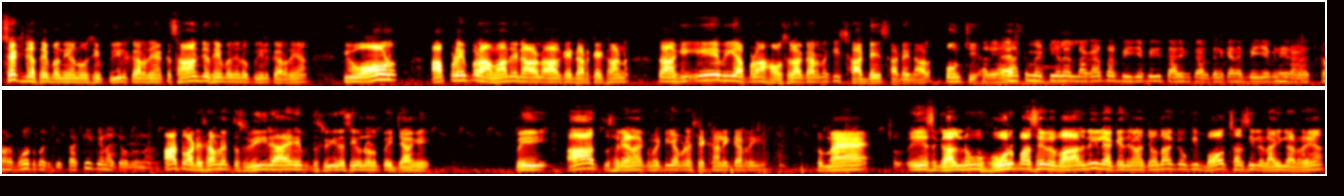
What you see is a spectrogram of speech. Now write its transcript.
ਸਿੱਖ ਜਥੇਬੰਦੀਆਂ ਨੂੰ ਅਸੀਂ ਅਪੀਲ ਕਰਦੇ ਹਾਂ ਕਿਸਾਨ ਜਥੇਬੰਦੀਆਂ ਨੂੰ ਅਪੀਲ ਕਰਦੇ ਹਾਂ ਕਿ ਉਹ ਆਉਣ ਆਪਣੇ ਭਰਾਵਾਂ ਦੇ ਨਾਲ ਆ ਕੇ ਡਟ ਕੇ ਖੜਨ ਤਾਂ ਕਿ ਇਹ ਵੀ ਆਪਣਾ ਹੌਸਲਾ ਕਰਨ ਕਿ ਸਾਡੇ ਸਾਡੇ ਨਾਲ ਪਹੁੰਚੇ ਹਰਿਆਣਾ ਕਮੇਟੀ ਵਾਲੇ ਲਗਾਤਾਰ ਬੀਜੇਪੀ ਦੀ ਤਾਰੀਫ ਕਰਦੇ ਨੇ ਕਹਿੰਦੇ ਬੀਜੇਪੀ ਨੇ ਹਰਿਆਣਾ ਸਿੱਖਾਂ ਨੂੰ ਬਹੁਤ ਕੁਝ ਕੀਤਾ। ਕੀ ਕਹਿਣਾ ਚਾਹੋਗੇ ਉਹਨਾਂ ਨੂੰ? ਆ ਤੁਹਾਡੇ ਸਾਹਮਣੇ ਤਸਵੀਰ ਆ ਇਹ ਤਸਵੀਰ ਅਸੀਂ ਉਹਨਾਂ ਨੂੰ ਭੇਜਾਂਗੇ। ਵੀ ਆਹ ਹਰਿਆਣਾ ਕਮੇਟੀ ਆਪਣੇ ਸਿੱਖਾਂ ਲਈ ਕਰ ਰਹੀ ਹੈ। ਸੋ ਮੈਂ ਇਸ ਗੱਲ ਨੂੰ ਹੋਰ ਪਾਸੇ ਵਿਵਾਦ ਨਹੀਂ ਲੈ ਕੇ ਦੇਣਾ ਚਾਹੁੰਦਾ ਕਿਉਂਕਿ ਬਹੁਤ ਸਾਰੀ ਲੜਾਈ ਲੜ ਰਹੇ ਆ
